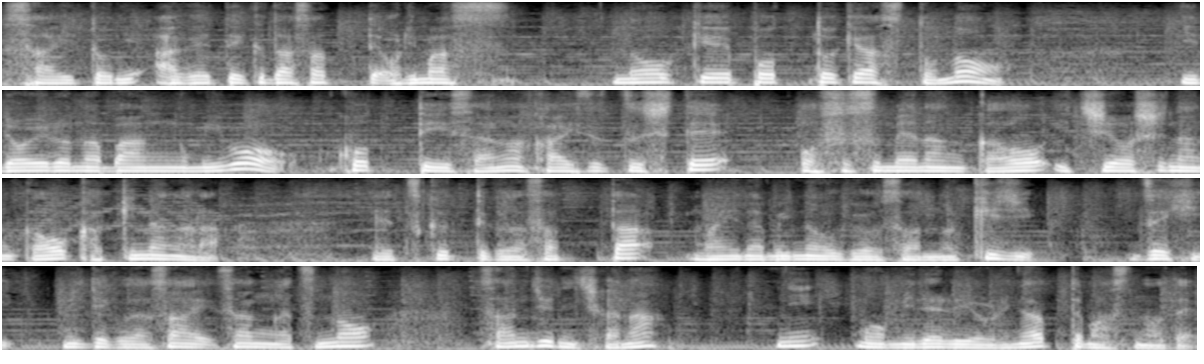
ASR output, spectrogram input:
サイトに上げてくださっております。農系ポッドキャストのいろいろな番組をコッティさんが解説しておすすめなんかを一押しなんかを書きながらえ作ってくださったマイナビ農業さんの記事、ぜひ見てください。3月の30日かな？にもう見れるようになってますので、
